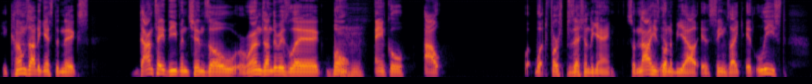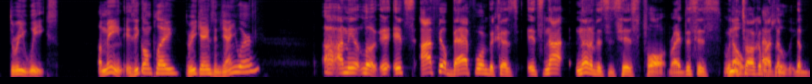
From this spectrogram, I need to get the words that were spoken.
He comes out against the Knicks. Donte DiVincenzo runs under his leg, boom, Mhm. ankle out. What, what first possession of the game? So now he's Yep. going to be out. It seems like at least three weeks. I mean, is he going to play three games in January? Uh, I mean, look, it, it's I feel bad for him because it's not none of this is his fault, right? This is when No, you talk about the, the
